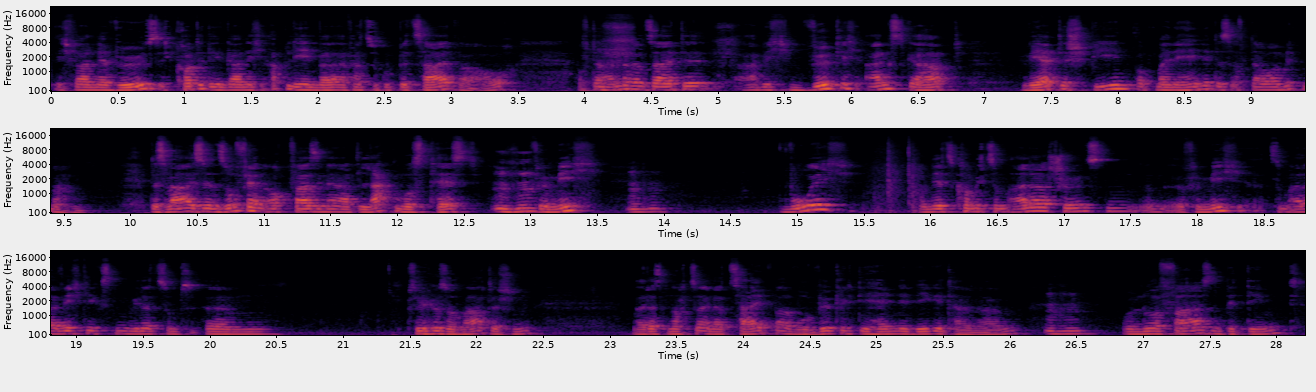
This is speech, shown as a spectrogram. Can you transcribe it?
ich war nervös, ich konnte den gar nicht ablehnen, weil er einfach zu gut bezahlt war auch. Auf der anderen Seite habe ich wirklich Angst gehabt, während des Spielen, ob meine Hände das auf Dauer mitmachen. Das war also insofern auch quasi eine Art Lackmustest mhm. für mich, mhm. wo ich, und jetzt komme ich zum Allerschönsten, äh, für mich zum Allerwichtigsten wieder zum ähm, Psychosomatischen, weil das noch zu einer Zeit war, wo wirklich die Hände wehgetan haben mhm. und nur phasenbedingt,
